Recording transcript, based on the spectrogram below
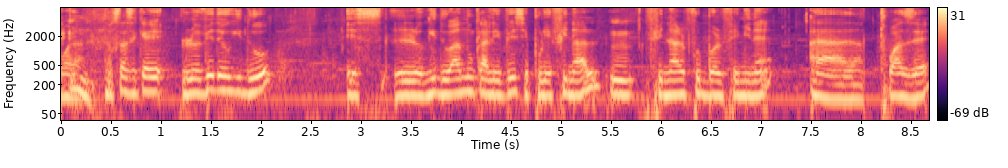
Voilà. Donc ça c'est que lever de rideau et le rideau à nous qu'à lever c'est pour les finales. Mm. Finale football féminin à 3 heures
